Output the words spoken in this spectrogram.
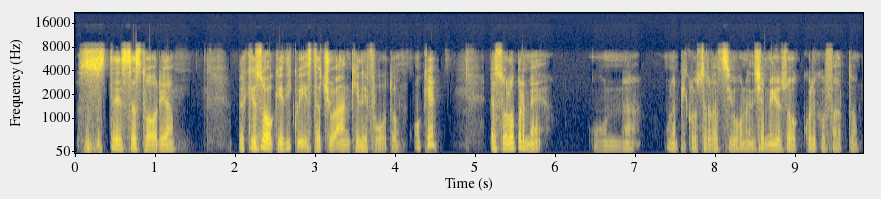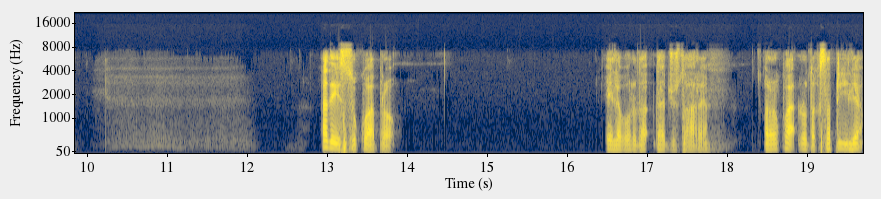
stessa storia perché so che di questa c'ho anche le foto ok? È solo per me un, una piccola osservazione diciamo io so quello che ho fatto. Adesso qua però è il lavoro da, da aggiustare. Allora qua Rotax Aprilia,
